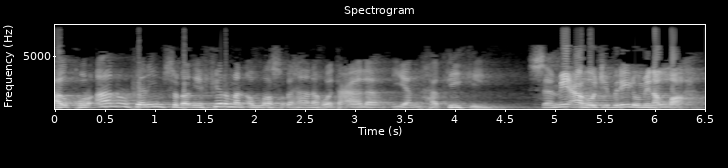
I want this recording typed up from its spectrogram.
Al-Quranul Karim sebagai firman Allah Subhanahu wa taala yang hakiki sami'ahu Jibril min Allah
